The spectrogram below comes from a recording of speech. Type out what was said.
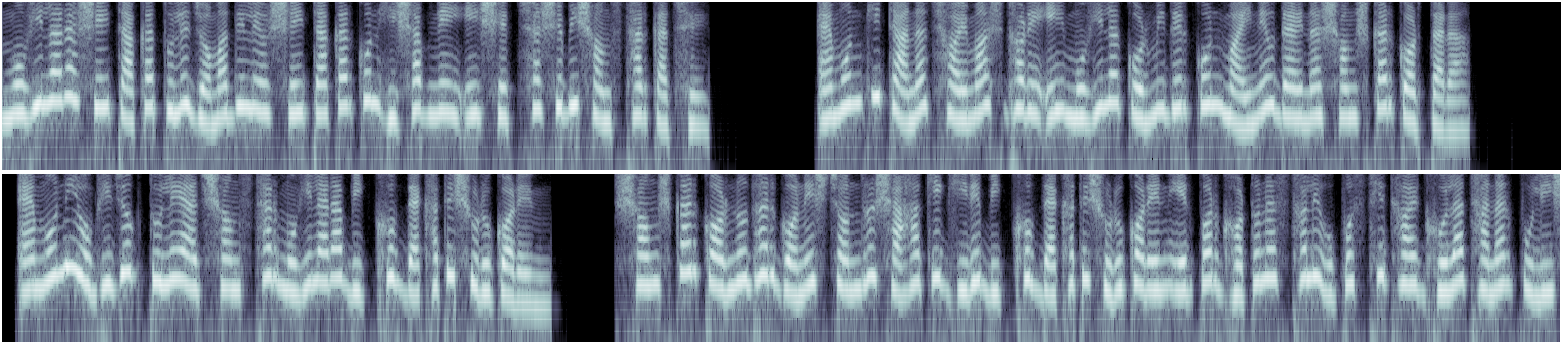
মহিলারা সেই টাকা তুলে জমা দিলেও সেই টাকার কোন হিসাব নেই এই স্বেচ্ছাসেবী সংস্থার কাছে। এমনকি টানা ছয় মাস ধরে এই মহিলা কর্মীদের কোন মাইনেও দেয় না সংস্কারকর্তারা। এমনই অভিযোগ তুলে আজ সংস্থার মহিলারা বিক্ষোভ দেখাতে শুরু করেন। সংস্কার কর্ণধার গণেশচন্দ্র সাহাকে ঘিরে বিক্ষোভ দেখাতে শুরু করেন, এরপর ঘটনাস্থলে উপস্থিত হয় ঘোলা থানার পুলিশ।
